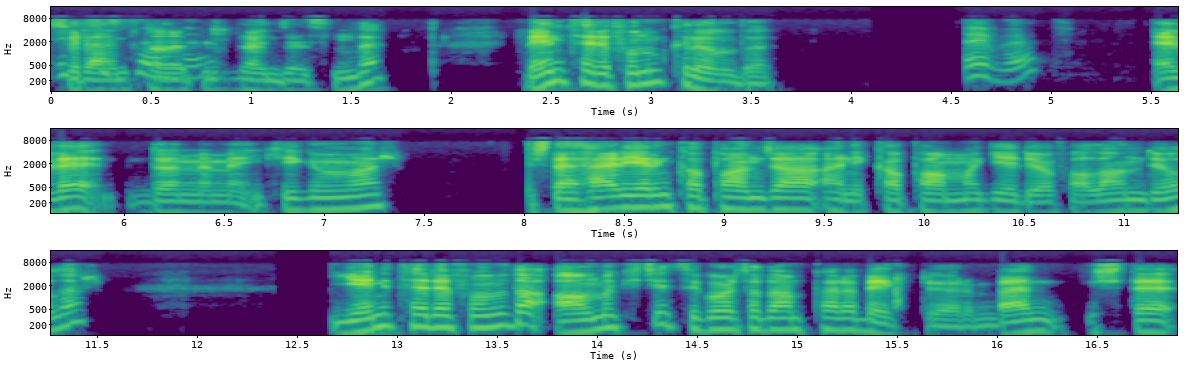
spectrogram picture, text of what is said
süren tatil öncesinde benim telefonum kırıldı. Evet. Eve dönmeme iki gün var. İşte her yerin kapanacağı hani kapanma geliyor falan diyorlar. Yeni telefonu da almak için sigortadan para bekliyorum. Ben işte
